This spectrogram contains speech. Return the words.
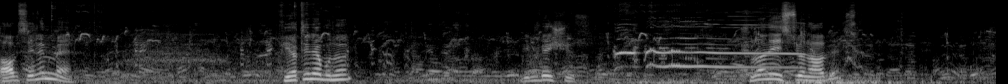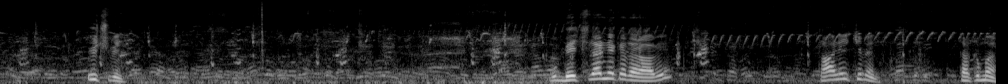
Abi senin mi? Fiyatı ne bunun? 1500. Şuna ne istiyorsun abi? 3000. Bu beçler ne kadar abi? Tane 2000. Takımı.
